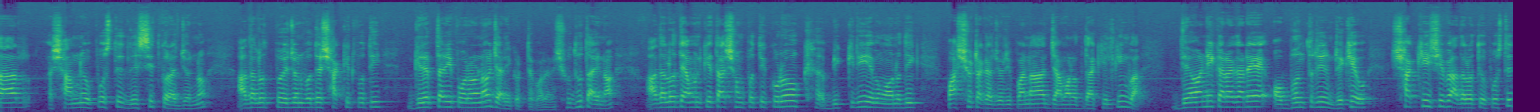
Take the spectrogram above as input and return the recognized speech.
তার সামনে উপস্থিত নিশ্চিত করার জন্য আদালত প্রয়োজন বোধে সাক্ষীর প্রতি গ্রেপ্তারি পরোয়ানাও জারি করতে পারেন। শুধু তাই নয়, আদালত এমনকি তার সম্পত্তি ক্রোক বিক্রি এবং অনধিক পাঁচশো টাকা জরিপানা জামানত দাখিল কিংবা দেওয়ানি কারাগারে অভ্যন্তরীণ রেখেও সাক্ষী হিসেবে আদালতে উপস্থিত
